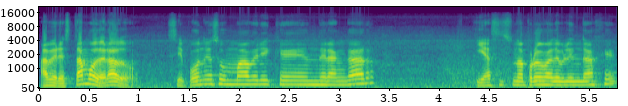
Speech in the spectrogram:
A ver, está moderado. Si pones un Maverick en el hangar y haces una prueba de blindaje,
